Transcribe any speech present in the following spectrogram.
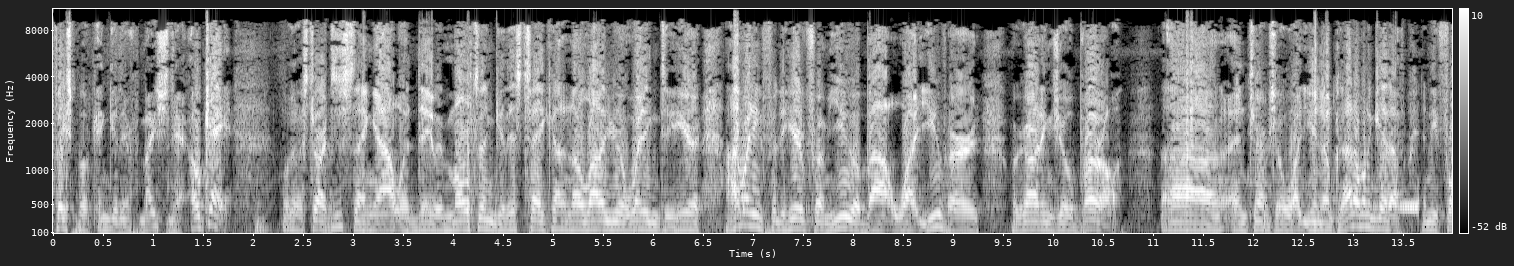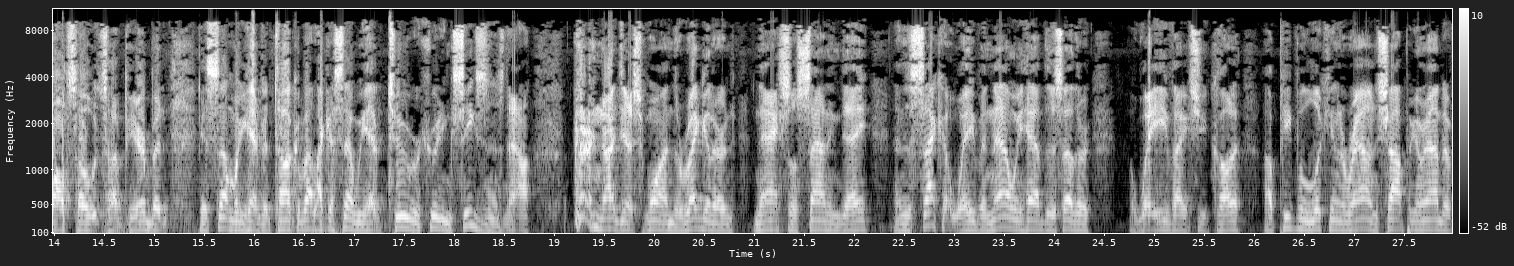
Facebook and get information there. Okay, we're going to start this thing out with David Moulton, get his take on. I know a lot of you are waiting to hear. I'm waiting for to hear from you about what you've heard regarding Joe Burrow. Uh, in terms of what you know, because I don't want to get a, any false hopes up here, but it's something we have to talk about. Like I said, we have two recruiting seasons now, not just one, the regular National Signing Day and the second wave, and now we have this other wave, I you call it, of people looking around shopping around to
